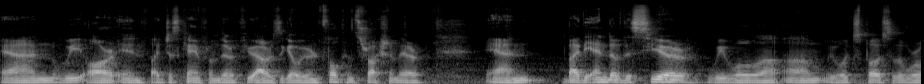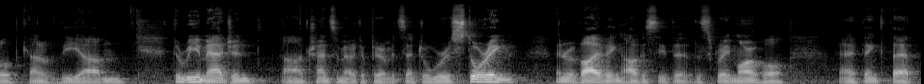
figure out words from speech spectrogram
And we are in, I just came from there a few hours ago, we were in full construction there. And by the end of this year, we will, uh, um, we will expose to the world kind of the, um, the reimagined uh, Transamerica Pyramid Center. We're restoring and reviving, obviously, the, this great marvel. And I think that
